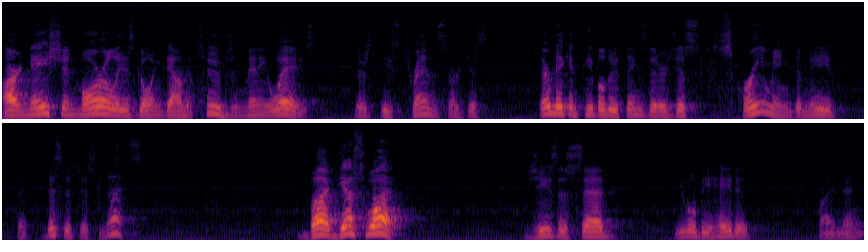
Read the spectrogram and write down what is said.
our nation morally is going down the tubes in many ways. There's these trends are just they're making people do things that are just screaming to me that this is just nuts. But guess what? Jesus said, You will be hated by many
